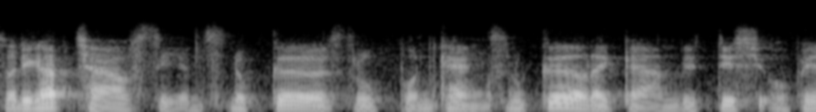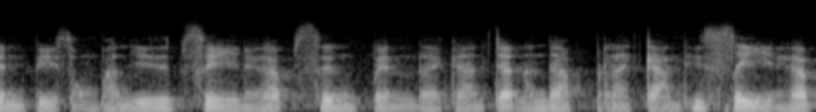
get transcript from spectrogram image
สวัสดีครับ ชาวเสียนสนุกเกอร์สรุปผลแข่งสนุกเกอร์รายการ British Open ปี 2024 นะครับ ซึ่งเป็นรายการจัดอันดับรายการที่ 4 นะครับ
